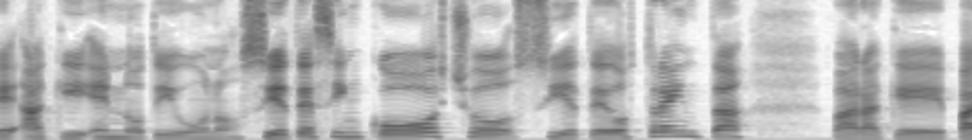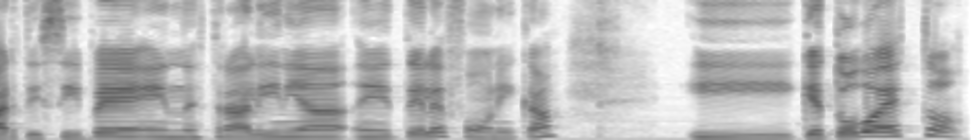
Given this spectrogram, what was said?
eh, aquí en Noti1. 758-7230 para que participe en nuestra línea eh, telefónica y que todo esto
